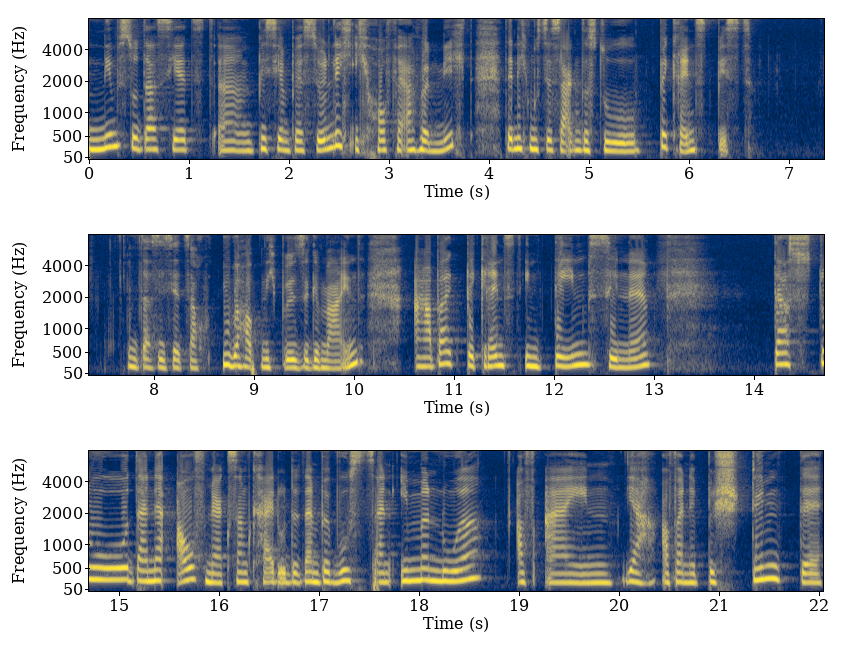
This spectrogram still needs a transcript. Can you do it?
nimmst du das jetzt äh, ein bisschen persönlich. Ich hoffe aber nicht, denn ich muss dir sagen, dass du begrenzt bist. Und das ist jetzt auch überhaupt nicht böse gemeint, aber begrenzt in dem Sinne, dass du deine Aufmerksamkeit oder dein Bewusstsein immer nur auf ein, ja, auf eine bestimmte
